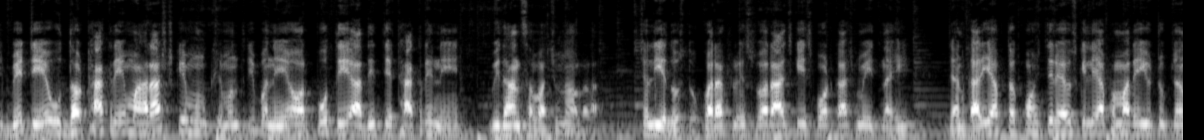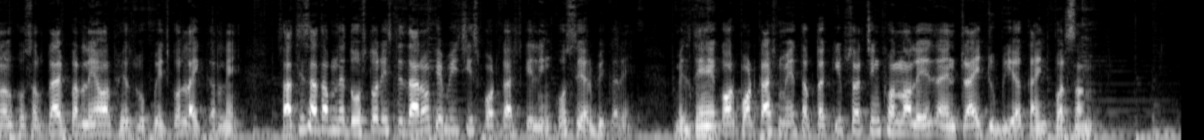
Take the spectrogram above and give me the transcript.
बेटे उद्धव ठाकरे महाराष्ट्र के मुख्यमंत्री बने और पोते आदित्य ठाकरे ने विधानसभा चुनाव लड़ा। चलिए दोस्तों करंट इस पर आज के इस पॉडकास्ट में इतना ही। जानकारी आप तक पहुँचती रहे, उसके लिए आप हमारे यूट्यूब चैनल को सब्सक्राइब कर लें और फेसबुक पेज को लाइक कर लें। साथ ही साथ अपने दोस्तों रिश्तेदारों के बीच इस पॉडकास्ट के लिंक को शेयर भी करें। मिलते हैं एक और पॉडकास्ट में, तब तक keep searching for knowledge and try to be a kind person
